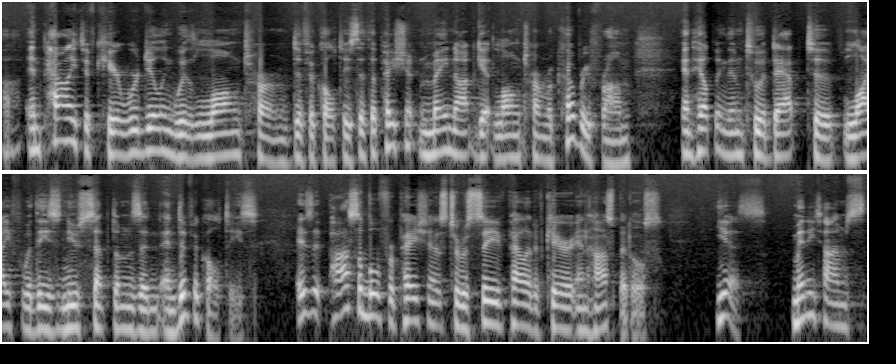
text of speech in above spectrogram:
Uh, in palliative care, we're dealing with long term difficulties that the patient may not get long term recovery from and helping them to adapt to life with these new symptoms and, and difficulties. Is it possible for patients to receive palliative care in hospitals? Yes. Many times,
